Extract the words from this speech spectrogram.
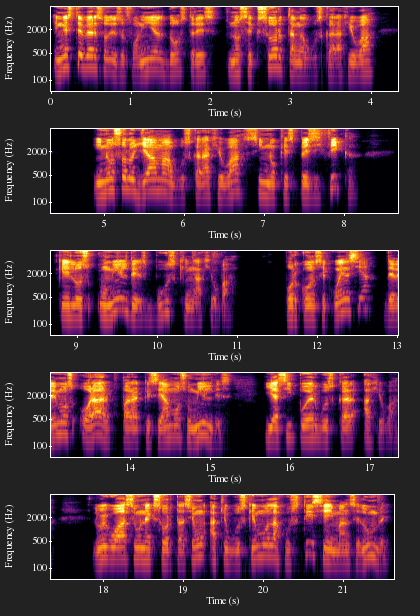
En este verso de Sofonías 2.3 nos exhortan a buscar a Jehová, y no solo llama a buscar a Jehová, sino que especifica que los humildes busquen a Jehová. Por consecuencia, debemos orar para que seamos humildes y así poder buscar a Jehová. Luego hace una exhortación a que busquemos la justicia y mansedumbre,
